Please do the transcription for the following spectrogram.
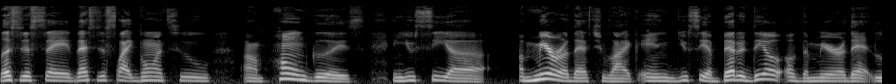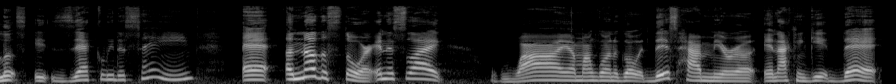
let's just say that's just like going to um, Home Goods and you see a a mirror that you like, and you see a better deal of the mirror that looks exactly the same at another store, and it's like, why am I going to go with this high mirror and I can get that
